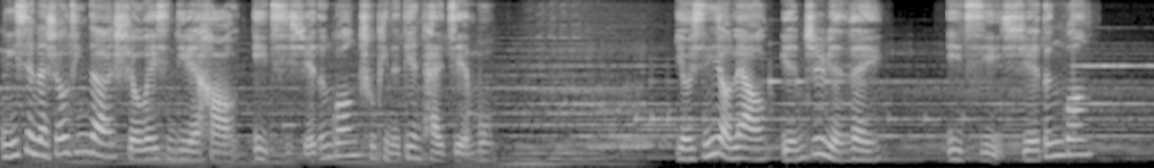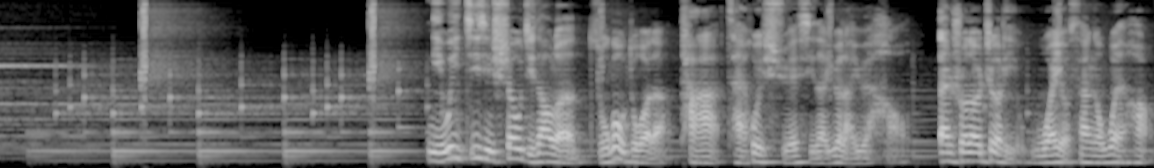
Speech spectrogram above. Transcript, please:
您现在收听的是由微信订阅号“一起学灯光”出品的电台节目，有形有料，原汁原味，一起学灯光。你为机器收集到了足够多的，它才会学习的越来越好。但说到这里，我有三个问号。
